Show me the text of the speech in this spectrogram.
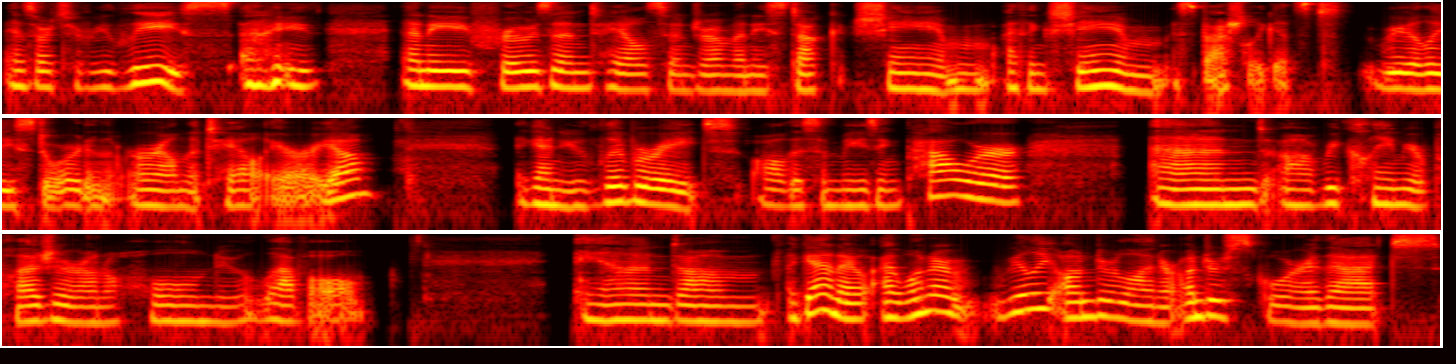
and start to release any, any frozen tail syndrome, any stuck shame, I think shame especially gets really stored in the, around the tail area. Again, you liberate all this amazing power and uh, reclaim your pleasure on a whole new level. And um, again, I, I want to really underline or underscore that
